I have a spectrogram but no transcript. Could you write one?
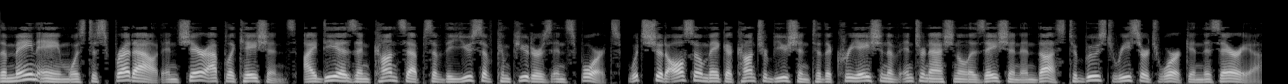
The main aim was to spread out and share applications, ideas and concepts of the use of computers in sports, which should also make a contribution to the creation of internationalization and thus to boost research work in this area.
